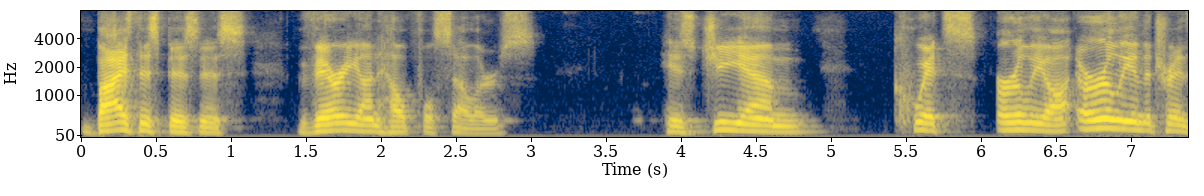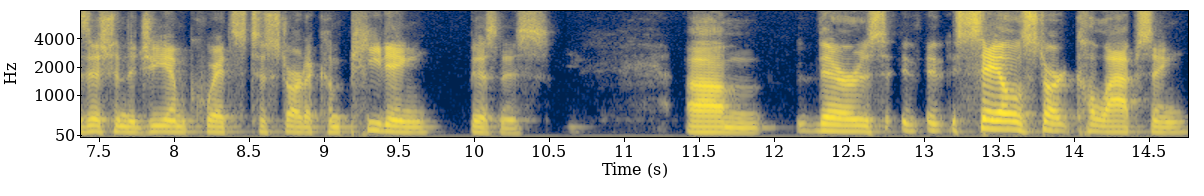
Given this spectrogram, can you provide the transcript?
buys this business, very unhelpful sellers. His GM quits early on, early in the transition. The GM quits to start a competing business. Um, there's sales start collapsing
